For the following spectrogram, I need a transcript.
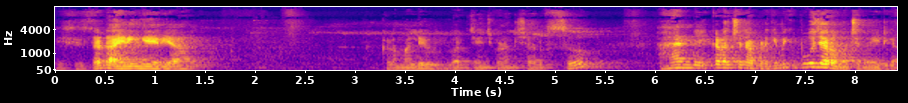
this is the dining area ఇక్కడ మళ్ళీ వర్క్ చేయించుకోవడానికి షెల్ఫ్స్ అండ్ ఇక్కడ వచ్చేటప్పటికి మీకు పూజారం వచ్చింది నీట్గా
